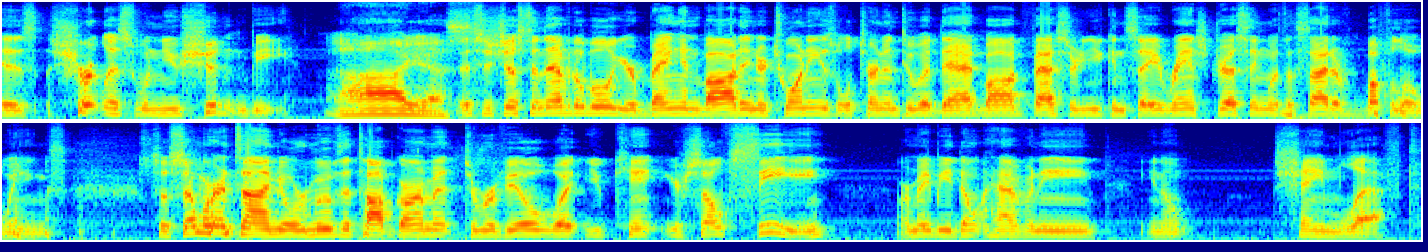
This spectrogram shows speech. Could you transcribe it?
is shirtless when you shouldn't be. Ah, yes. This is just inevitable. Your banging bod in your 20s will turn into a dad bod faster than you can say ranch dressing with a side of buffalo wings. So somewhere in time, you'll remove the top garment to reveal what you can't yourself see, or maybe you don't have any, you know, shame left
